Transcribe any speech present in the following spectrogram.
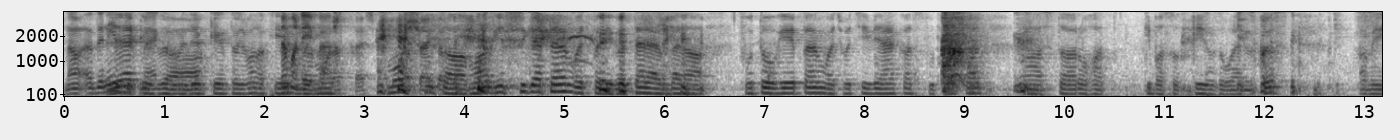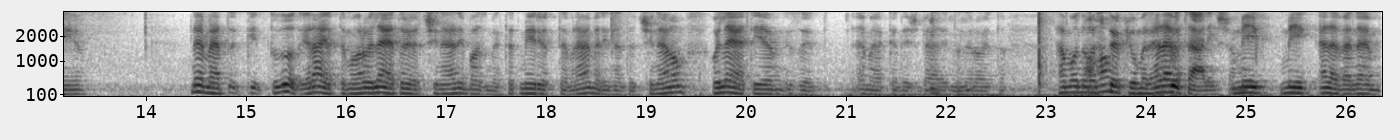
Na, azért nézzük meg a... egyébként, hogy valaki Nem a most, most fut a Margit szigeten, vagy pedig a teremben a futógépen, vagy hogy hívják azt, futópad, azt a rohadt kibaszott kínzó eszközt, ami... Nem, hát tudod, én rájöttem arra, hogy lehet olyat csinálni, bazd meg, tehát miért jöttem rá, mert innentől csinálom, hogy lehet ilyen ezért, emelkedést beállítani Mhm. rajta. Hát mondom, ez Aha, tök jó, mert ez eleve, brutális, amúgy. még, még eleve nem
